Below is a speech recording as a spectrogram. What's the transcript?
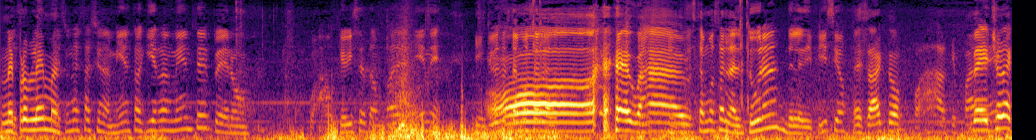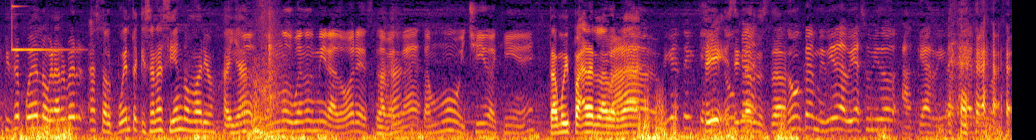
no hay Es- problema. Es un estacionamiento aquí realmente, pero... ¡Wow! ¡Qué vista tan padre tiene! Incluso estamos, a la, Oh, wow. estamos a la altura del edificio. Exacto. ¡Wow! ¡Qué padre! De hecho, de aquí se puede lograr ver hasta el puente que están haciendo, Mario, allá. Son, son unos buenos miradores, la Ajá. verdad. Está muy chido aquí, ¿eh? Está muy padre, la verdad. Fíjate que Sí, sí nunca, nos gustó. nunca en mi vida había subido aquí arriba. Aquí arriba.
